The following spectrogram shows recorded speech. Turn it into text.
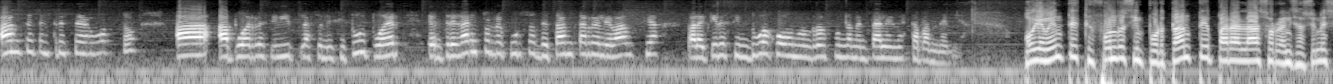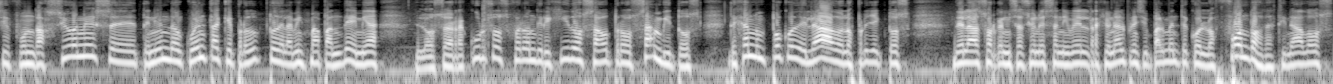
antes del 13 de agosto a, a poder recibir la solicitud y poder entregar estos recursos de tanta relevancia para quienes sin duda juegan un rol fundamental en esta pandemia. Obviamente este fondo es importante para las organizaciones y fundaciones, eh, teniendo en cuenta que producto de la misma pandemia, los eh, recursos fueron dirigidos a otros ámbitos, dejando un poco de lado los proyectos de las organizaciones a nivel regional, principalmente con los fondos destinados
